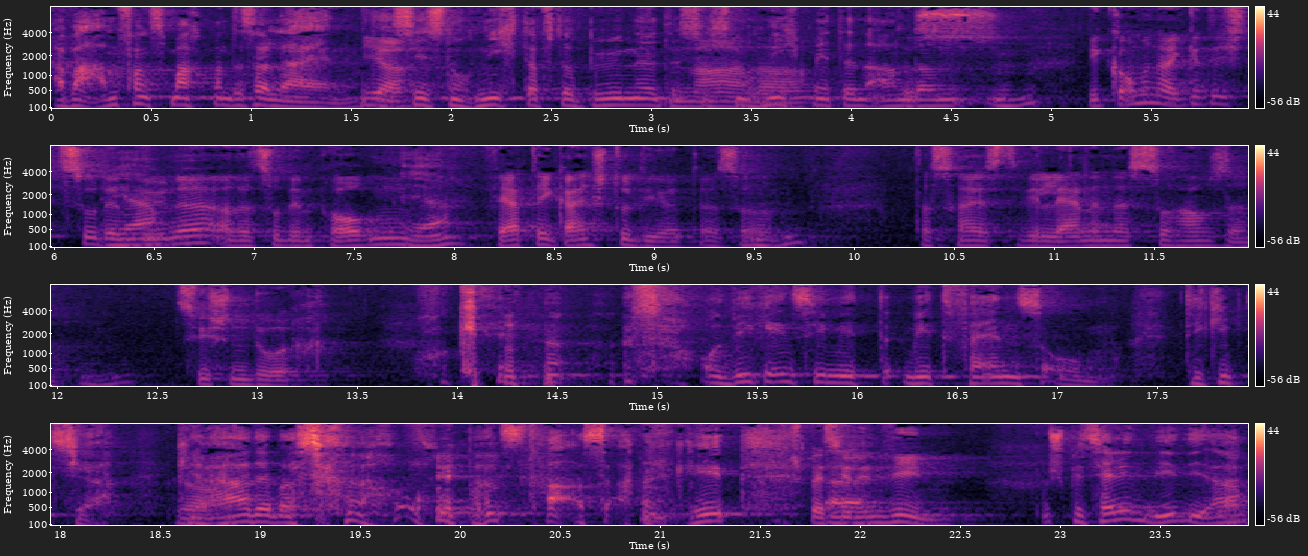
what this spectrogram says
aber anfangs macht man das allein. Ja. Das ist noch nicht auf der Bühne, das Na, ist noch na, nicht mit den anderen. das- Mhm. Wir kommen eigentlich zu der Ja. Bühne oder zu den Proben Ja. Mhm. fertig einstudiert. Also, Das heißt, wir lernen es zu Hause, zwischendurch. Okay. Und wie gehen Sie mit, mit Fans um? Die gibt es ja. Gerade was Opernstars angeht. Speziell in Wien. Speziell in Wien, ja.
